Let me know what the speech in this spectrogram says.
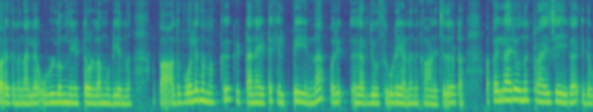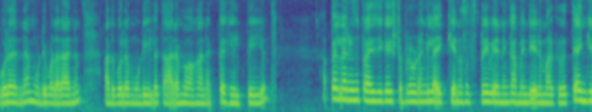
പറയത്തില്ല നല്ല ഉള്ളും നീട്ടമുള്ള മുടിയെന്ന്. അപ്പോൾ അതുപോലെ നമുക്ക് കിട്ടാനായിട്ട് ഹെൽപ്പ് ചെയ്യുന്ന ഒരു ഹെയർ ജ്യൂസ് കൂടിയാണ് ഇന്ന് കാണിച്ചത് കേട്ടോ. അപ്പോൾ എല്ലാവരും ഒന്ന് ട്രൈ ചെയ്യുക. ഇതുപോലെ തന്നെ മുടി വളരാനും അതുപോലെ മുടിയിലെ താരം പോകാനൊക്കെ ഹെൽപ്പ് ചെയ്യും. അപ്പോൾ എല്ലാവരും ഒന്ന് ട്രൈ ചെയ്യുക. ഇഷ്ടപ്പെടുകയാണെങ്കിൽ ലൈക്ക് ചെയ്യാനും സബ്സ്ക്രൈബ് ചെയ്യാനും കമന്റ് ചെയ്യാനും മറക്കരുത്. താങ്ക്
